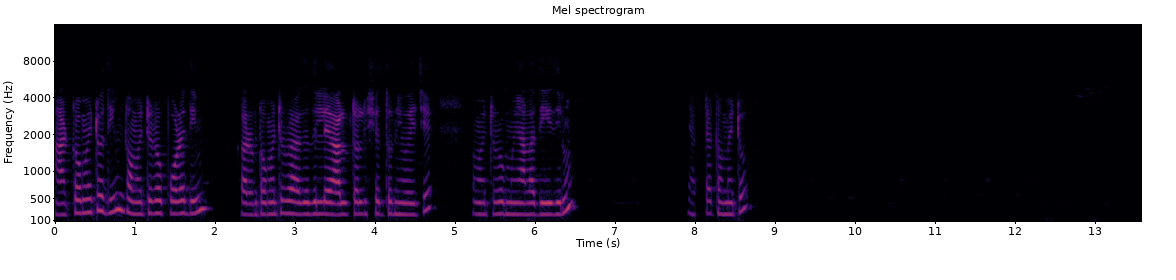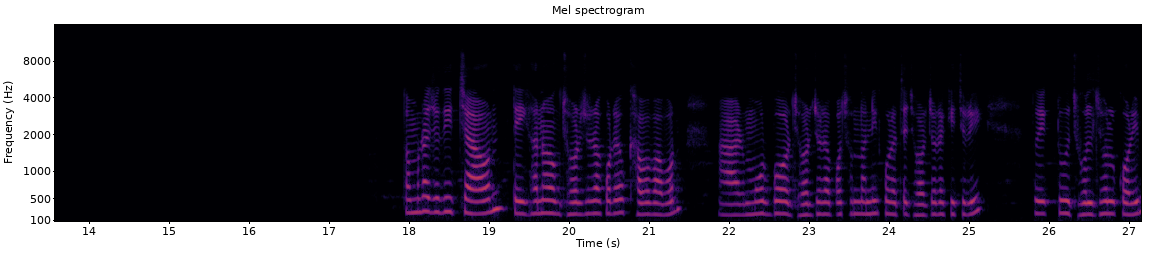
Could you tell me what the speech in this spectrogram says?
আর টমেটো দিম, টমেটোরও পরে দিম। কারণ টমেটোর আগে দিলে আলু টালু সেদ্ধ নিয়ে হয়েছে, টমেটোর মুই আলা দিয়ে দিন একটা টমেটো। তোমরা যদি চাওন তো এইখানেও ঝরঝরা করেও খাওয়া পাবন আর মোর বর ঝরঝরা পছন্দ নি, করেছে ঝরঝরা খিচুড়ি। তো একটু ঝোল ঝোল করিম,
